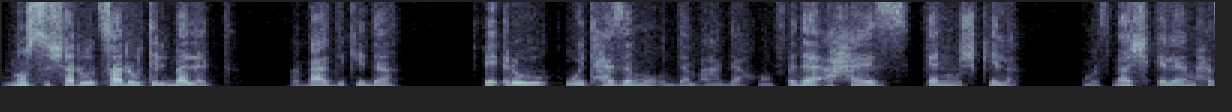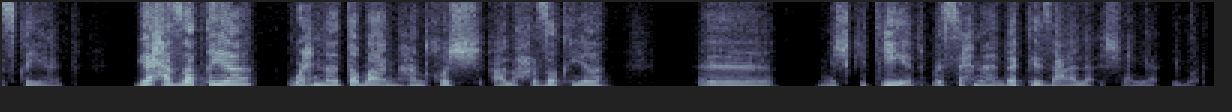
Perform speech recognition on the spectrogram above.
نص ثروة البلد. فبعد كده فقروا واتهزموا قدام أعدائهم. فده أحاز كان مشكلة. وما سمعش كلام حزقيا. جه حزقيا وإحنا طبعا هنخش على حزقيا آه مش كتير بس إحنا هنركز على اشعياء دلوقتي.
